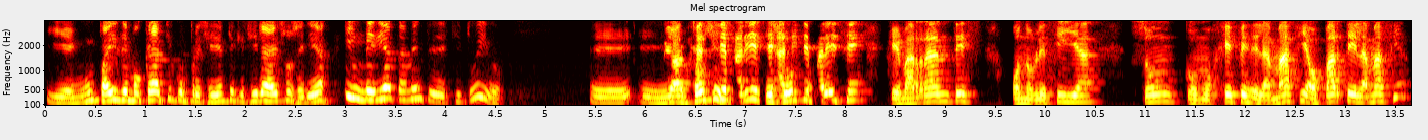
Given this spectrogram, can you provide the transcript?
Y en un país democrático, un presidente que hiciera eso sería inmediatamente destituido. Eh, eh, ¿a, ti te parece, ¿A ti te parece que Barrantes o Noblecilla son como jefes de la mafia o parte de la mafia?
